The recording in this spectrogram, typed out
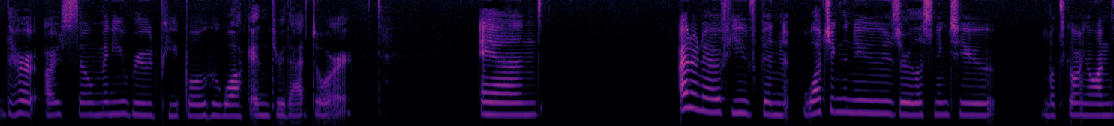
there are so many rude people who walk in through that door. And I don't know if you've been watching the news or listening to what's going on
